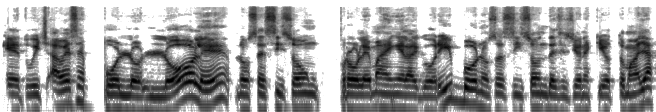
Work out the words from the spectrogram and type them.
que Twitch a veces por los loles, no sé si son problemas en el algoritmo, no sé si son decisiones que ellos toman allá,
